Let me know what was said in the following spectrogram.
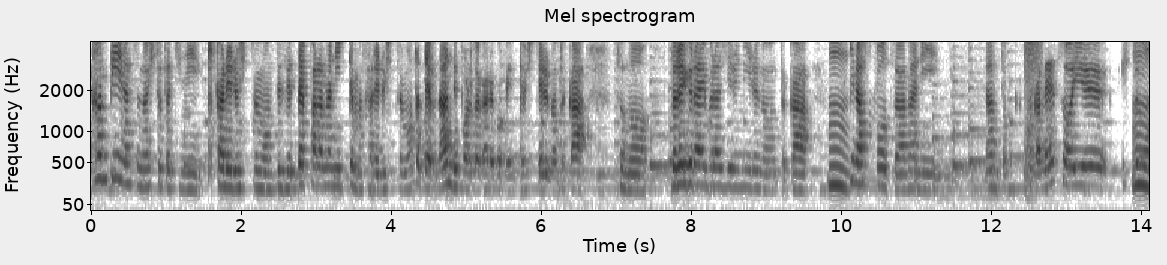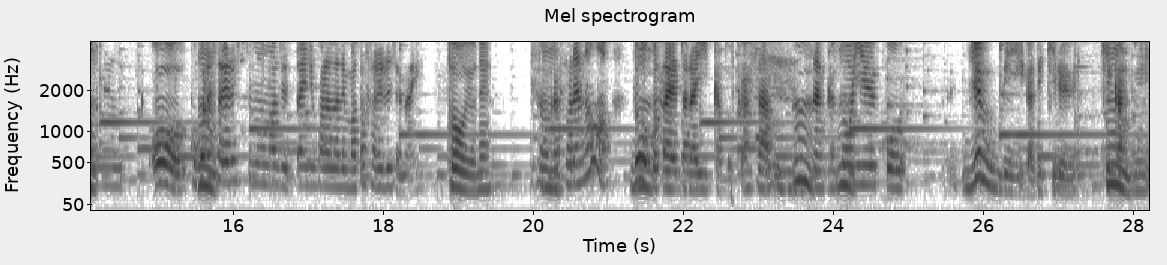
カンピーナスの人たちに聞かれる質問って絶対パラナに行ってもされる質問。例えばなんでポルトガル語勉強してるのとかそのどれぐらいブラジルにいるのとか、うん。好きなスポーツは何？なんとかとかねそういう質問を、ここでされる質問は絶対にパラナでまたされるじゃない、そうよね。そうか、うんそれのどう答えたらいいかとかさ、うんうんなんかそういうこう、準備ができる期間に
